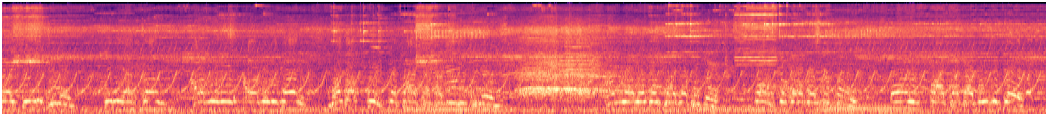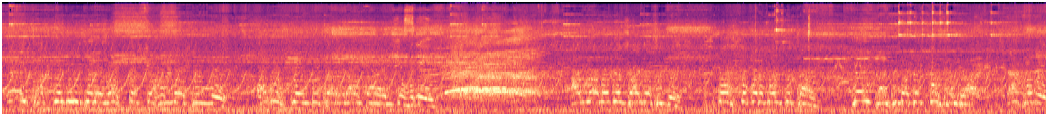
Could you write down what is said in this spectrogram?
আলফারের যিনি ছিলেন তিনি একজন আওয়ামী লীগ আওয়ামী লীগের মদক পৃষ্ঠে পা টাকা দিয়েছিলেন আমরা আমাদের জায়গা থেকে স্পষ্ট করে বলতে চাই ওই পাঁচটা দুটিকে এই ছাত্রদের উপরে রক্তাক্ত হামলার জন্য অবশ্যই বিচারের আওতায় আনতে হবে আমরা আমাদের জায়গা থেকে স্পষ্ট করে বলতে চাই সেই ফাঁসিবাদের কৌশলরা এখনও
